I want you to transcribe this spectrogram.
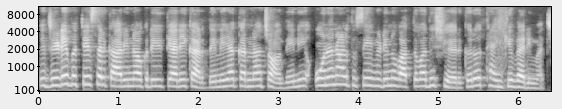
ਤੇ ਜਿਹੜੇ ਬੱਚੇ ਸਰਕਾਰੀ ਨੌਕਰੀ ਦੀ ਤਿਆਰੀ ਕਰਦੇ ਨੇ ਜਾਂ ਕਰਨਾ ਚਾਹੁੰਦੇ ਨੇ, ਉਹਨਾਂ ਨਾਲ ਤੁਸੀਂ ਇਹ ਵੀਡੀਓ ਨੂੰ ਵੱਧ ਤੋਂ ਵੱਧ ਸ਼ੇਅਰ ਕਰੋ। ਥੈਂਕ ਯੂ ਵੈਰੀ ਮੱਚ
